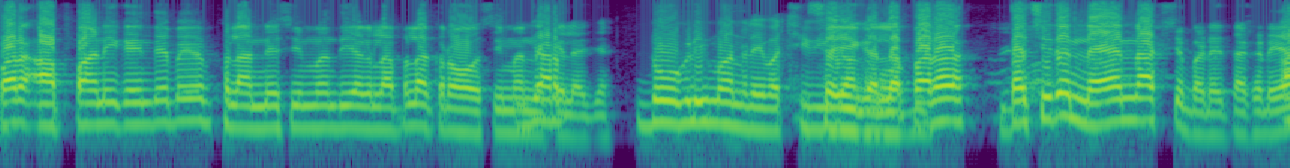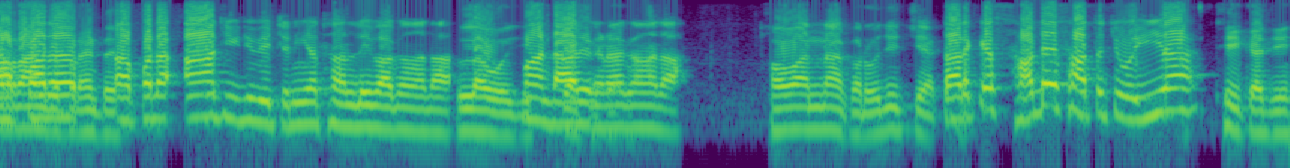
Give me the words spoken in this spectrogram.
ਪਰ ਆਪਾਂ ਨਹੀਂ ਕਹਿੰਦੇ ਬਈ ਫਲਾਨੇ ਸੀਮਨ ਦੀ ਅਗਲਾ ਭਲਾ ਕ੍ਰੋਸ ਸੀਮਨ ਕੇ ਲੈ ਜਾ ਦੋਗਲੀ ਮੰਨ ਲੈ ਵੱਛੀ ਵੀ ਸਹੀ ਗੱਲ ਆ ਪਰ ਬੱਚੀ ਦੇ ਨੈਣ ਨਕਸ਼ ਬੜੇ ਤਕੜੇ ਆ ਰੰਗ ਪ੍ਰਿੰਟ ਆਪਾਂ ਆ ਚੀਜ਼ ਵੇਚਣੀ ਆ ਥਾਂਲੇ ਵਾ ਗਾਂ ਦਾ। ਲਓ ਜੀ ਭਾਂਡਾ ਵੇਚਣਾ ਗਾਂ ਦਾ। ਹਵਾਨਾ ਕਰੋ ਜੀ ਚੈੱਕ ਤੜਕੇ 7:30 ਚੋਈ ਆ। ਠੀਕ ਹੈ ਜੀ।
